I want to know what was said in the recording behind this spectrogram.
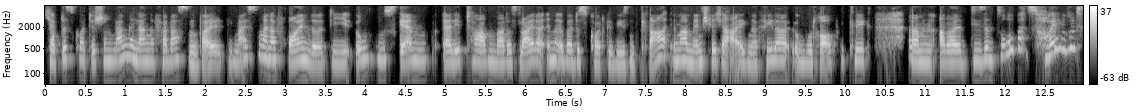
ich habe Discord ja schon lange, lange verlassen, weil die meisten meiner Freunde, die irgendeinen Scam erlebt haben, war das leider immer über Discord gewesen. Klar, immer menschlicher eigener Fehler, irgendwo draufgeklickt. Ähm, aber die sind so überzeugend.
